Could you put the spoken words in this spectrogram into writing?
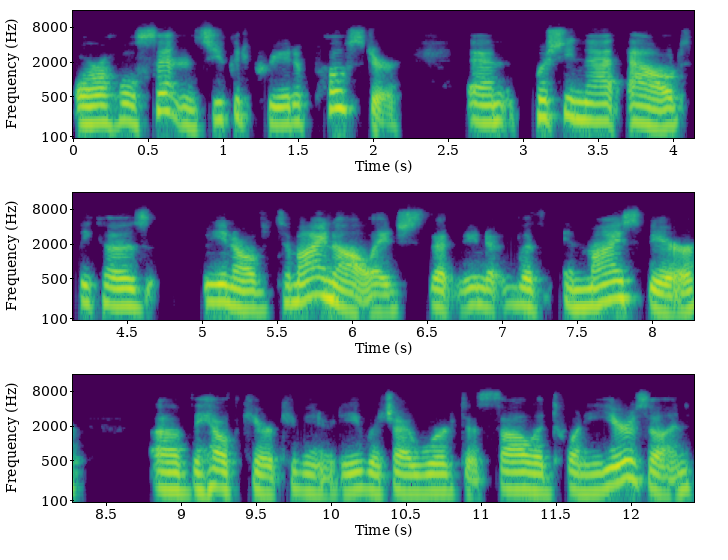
or a whole sentence. You could create a poster and pushing that out because you know to my knowledge that you know with in my sphere of the healthcare community which i worked a solid 20 years on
